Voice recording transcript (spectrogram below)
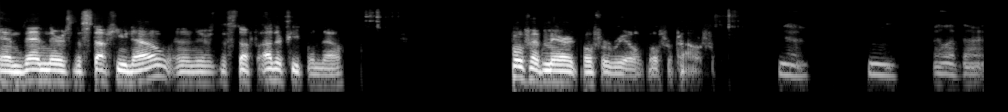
And then there's the stuff you know, and then there's the stuff other people know. Both have merit, both are real, both are powerful. Yeah. Mm, I love that.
